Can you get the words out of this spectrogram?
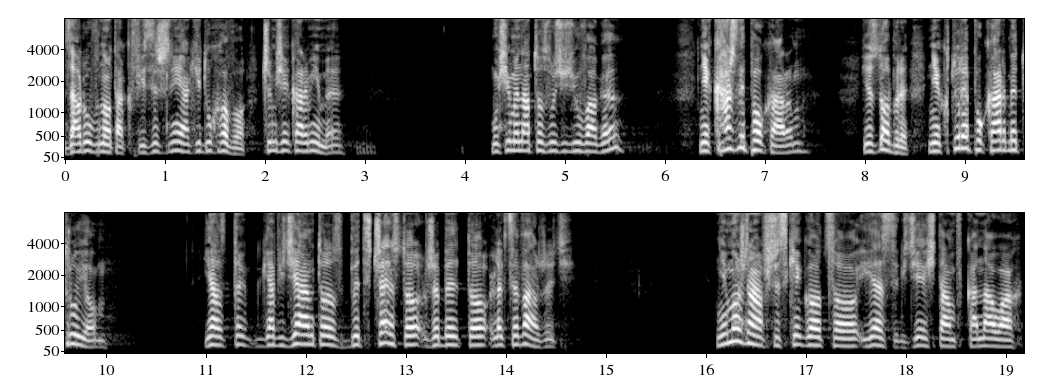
zarówno tak fizycznie, jak i duchowo. Czym się karmimy? Musimy na to zwrócić uwagę. Nie każdy pokarm jest dobry. Niektóre pokarmy trują. Ja, te, ja widziałem to zbyt często, żeby to lekceważyć. Nie można wszystkiego, co jest gdzieś tam w kanałach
